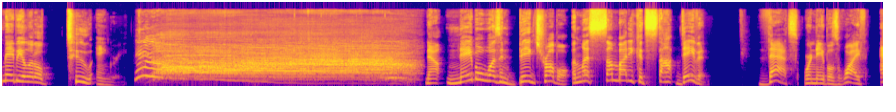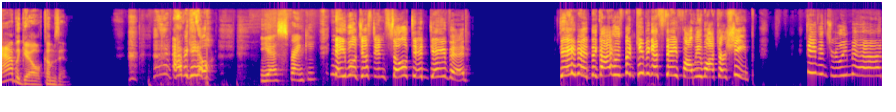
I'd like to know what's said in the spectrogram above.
Maybe a little too angry. Now, Nabal was in big trouble unless somebody could stop David. That's where Nabal's wife, Abigail, comes in. Abigail, Yes, Frankie? Nabal just insulted David. David, the guy who's been keeping us safe while we watch our sheep. David's really mad,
